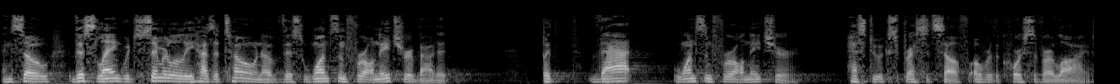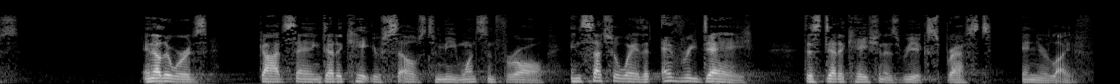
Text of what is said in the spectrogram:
And so this language similarly has a tone of this once and for all nature about it. But that once and for all nature has to express itself over the course of our lives. In other words, God saying, dedicate yourselves to me once and for all in such a way that every day this dedication is re-expressed in your life.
